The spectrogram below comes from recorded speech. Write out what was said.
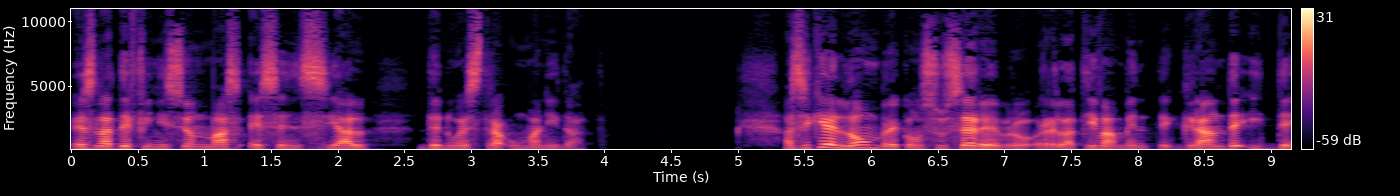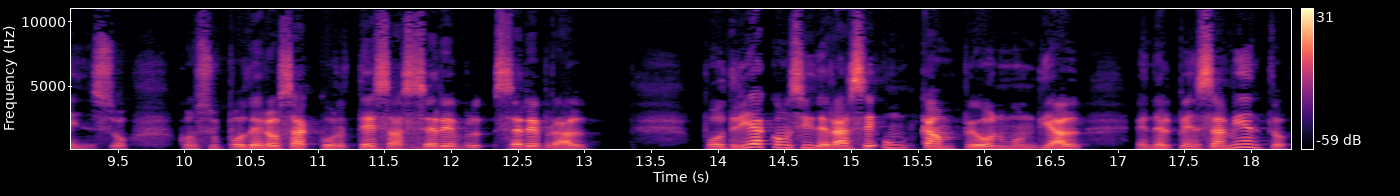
es la definición más esencial de nuestra humanidad. Así que el hombre con su cerebro relativamente grande y denso, con su poderosa corteza cerebral, podría considerarse un campeón mundial en el pensamiento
